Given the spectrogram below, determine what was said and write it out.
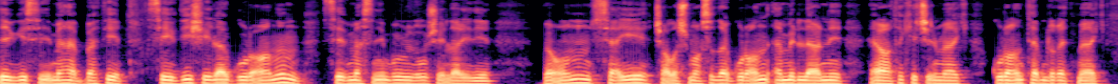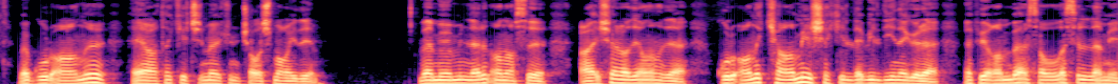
Sevgisi, məhəbbəti, sevdiyi şeylər Qur'anın sevməsini buyurduğu şeylər idi və onun səyi, çalışması da Quranın əmrlərini həyata keçirmək, Quranı təbliğ etmək və Quranı həyata keçirmək üçün çalışmaq idi və möminlərin anası Ayşə radiyallahu anhə Qur'anı kamil şəkildə bildiyinə görə və Peyğəmbər sallallahu əleyhi və səlləmi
